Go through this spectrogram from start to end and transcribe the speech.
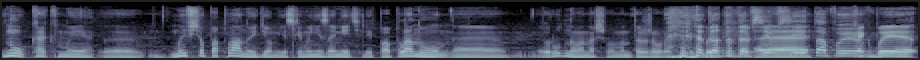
Ну, как мы, э, мы все по плану идем, если вы не заметили, по плану э, Рудного нашего монтажера. Да-да-да, все, э, все этапы. Как бы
